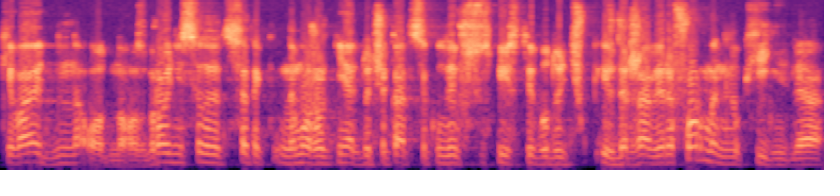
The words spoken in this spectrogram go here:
кивають на одного. Збройні сили все таки не можуть ніяк дочекатися, коли в суспільстві будуть і в державі реформи необхідні для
